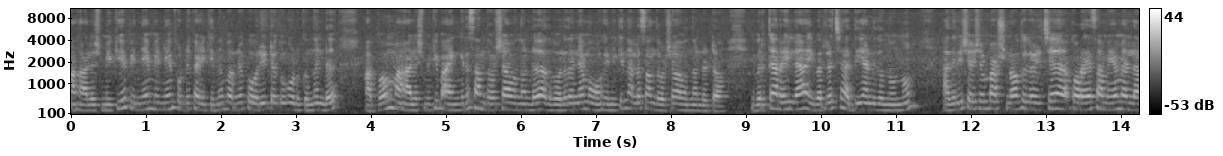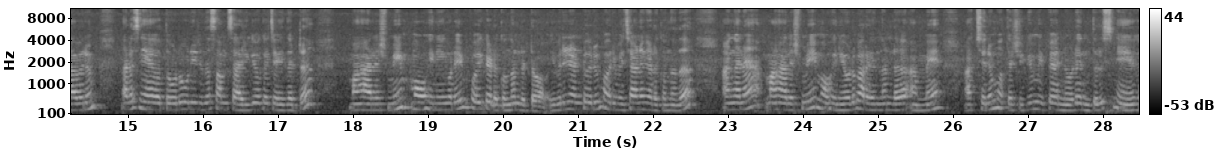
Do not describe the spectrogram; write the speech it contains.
മഹാലക്ഷ്മിക്ക് പിന്നെയും പിന്നെയും ഫുഡ് കഴിക്കുന്നു പറഞ്ഞ് കോരിയിട്ടൊക്കെ കൊടുക്കുന്നുണ്ട്. അപ്പം മഹാലക്ഷ്മിക്ക് ഭയങ്കര സന്തോഷമാവുന്നുണ്ട് അതുപോലെ തന്നെ മോഹിനിക്ക് നല്ല സന്തോഷമാവുന്നുണ്ട് കേട്ടോ ഇവർക്കറിയില്ല ഇവരുടെ ചതിയാണ് ഇതൊന്നൊന്നും. അതിനുശേഷം ഭക്ഷണമൊക്കെ കഴിച്ച് കുറേ സമയം എല്ലാവരും നല്ല സ്നേഹത്തോടു കൂടി ഇരുന്ന് സംസാരിക്കുകയൊക്കെ ചെയ്തിട്ട് മഹാലക്ഷ്മിയും മോഹിനിയും കൂടെയും പോയി കിടക്കുന്നുണ്ട് കേട്ടോ ഇവർ രണ്ടുപേരും ഒരുമിച്ചാണ് കിടക്കുന്നത്. അങ്ങനെ മഹാലക്ഷ്മി മോഹിനിയോട് പറയുന്നുണ്ട് അമ്മേ അച്ഛനും മുത്തശ്ശിക്കും ഇപ്പം എന്നോട് എന്തൊരു സ്നേഹ.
